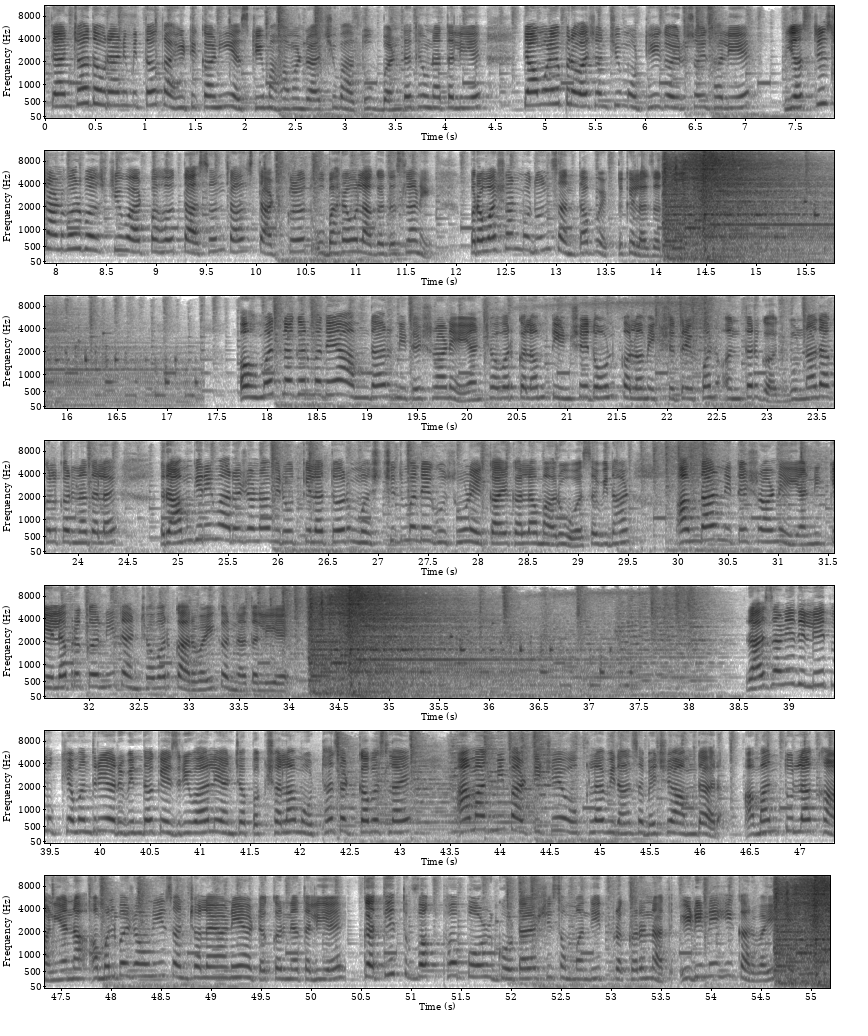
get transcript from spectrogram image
त्यांच्या दौऱ्यानिमित्त काही ठिकाणी एस टी महामंडळाची वाहतूक बंद ठेवण्यात आली आहे. त्यामुळे प्रवाशांची मोठी गैरसोय झाली आहे. एस टी स्टँडवर बसची वाट पाहत तासन तास ताटकळत उभा राहावं लागत असल्याने प्रवाशांमधून संताप व्यक्त केला जातो. अहमदनगरमध्ये आमदार नितेश राणे यांच्यावर कलम तीनशे दोन कलम एकशे त्रेपन्न अंतर्गत गुन्हा दाखल करण्यात आलाय. रामगिरी महाराजांना विरोध केला तर मस्जिदमध्ये घुसून एका एकाला मारू असं विधान आमदार नितेश राणे यांनी केल्याप्रकरणी त्यांच्यावर कारवाई करण्यात आली आहे. राजधानी दिल्लीत मुख्यमंत्री अरविंद केजरीवाल यांच्या पक्षाला मोठा झटका आहे आम आदमी पार्टीचे ओखला विधानसभेचे आमदार अमानतुल्ला खान यांना अंमलबजावणी संचालयाने अटक करण्यात आली आहे. कथित वक्फ बोर्ड घोटाळ्याशी संबंधित प्रकरणात ईडीने ही कारवाई केली.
